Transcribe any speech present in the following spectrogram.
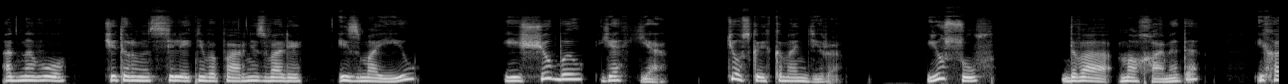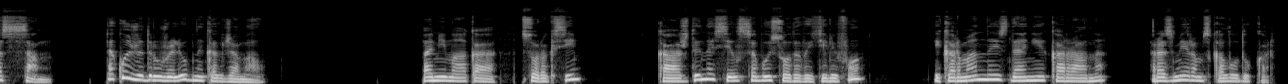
Одного четырнадцатилетнего парня звали Измаил, еще был Яхья, тезка их командира. Юсуф, два Мохаммеда и Хассам, такой же дружелюбный, как Джамал. Помимо АК-47, каждый носил с собой сотовый телефон и карманное издание Корана размером с колоду карт.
